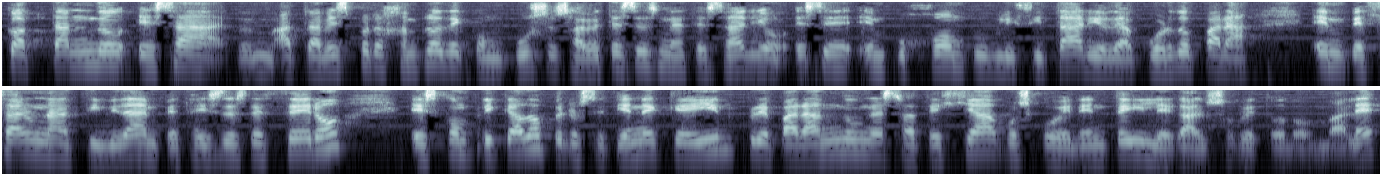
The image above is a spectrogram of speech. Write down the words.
captando esa, a través, por ejemplo, de concursos. A veces es necesario ese empujón publicitario, ¿de acuerdo? Para empezar una actividad, empezáis desde cero, es complicado, pero se tiene que ir preparando una estrategia pues coherente y legal, sobre todo, ¿vale?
